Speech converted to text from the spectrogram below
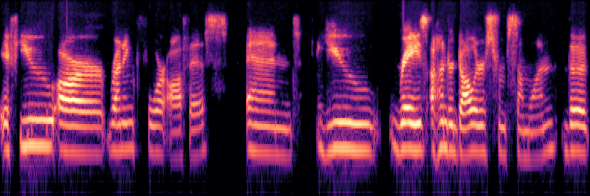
if you are running for office and you raise $100 from someone, the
